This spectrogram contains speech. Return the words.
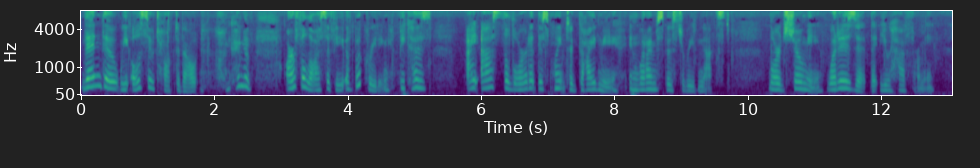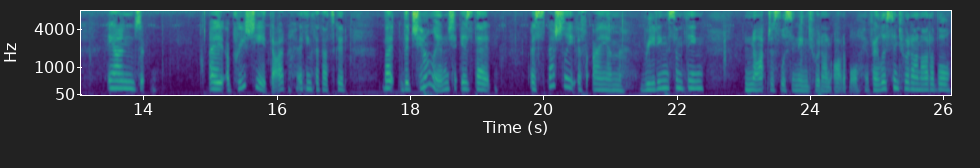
Then, though, we also talked about kind of our philosophy of book reading because I asked the Lord at this point to guide me in what I'm supposed to read next. Lord, show me what is it that you have for me. And I appreciate that. I think that that's good. But the challenge is that, especially if I am reading something, not just listening to it on Audible. If I listen to it on Audible,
